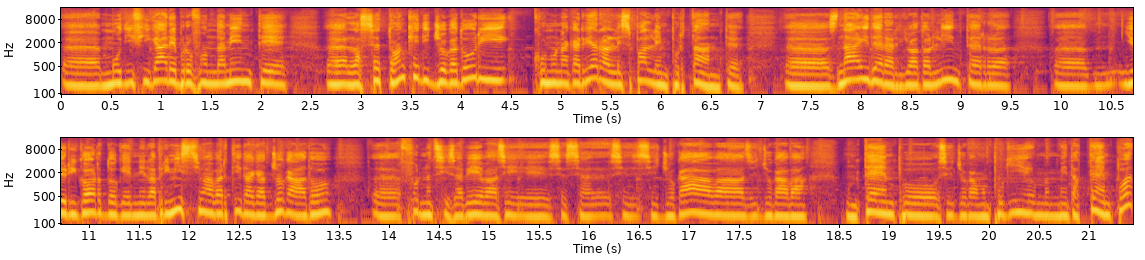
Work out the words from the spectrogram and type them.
eh, modificare profondamente eh, l'assetto anche di giocatori con una carriera alle spalle importante. Eh, Snyder è arrivato all'Inter, eh, io ricordo che nella primissima partita che ha giocato eh, non si sapeva se, se- se- se- giocava, se giocava un tempo, se giocava un pochino, metà tempo.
